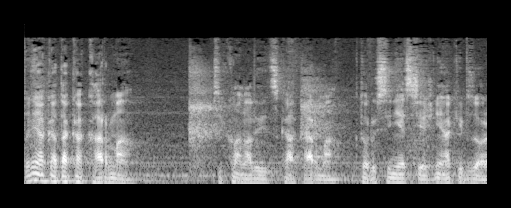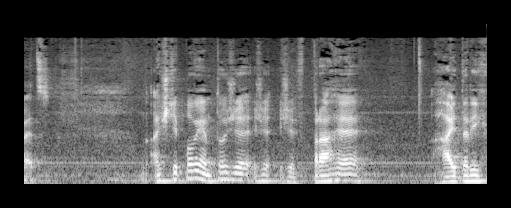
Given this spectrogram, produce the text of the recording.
To je nejaká taká karma, psychoanalytická karma, ktorú si nesieš, nejaký vzorec. No a ešte poviem to, že, že, že v Prahe Heidrich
